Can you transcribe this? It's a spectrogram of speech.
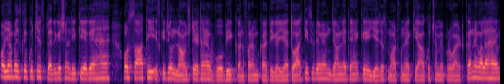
और यहाँ पर इसके कुछ स्पेसिफिकेशन लीक किए गए हैं और साथ ही इसकी जो लॉन्च डेट है, वो भी कन्फर्म कर दी गई है। तो आज की इस वीडियो में हम जान लेते हैं कि ये जो स्मार्टफ़ोन है, क्या कुछ हमें प्रोवाइड करने वाला है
